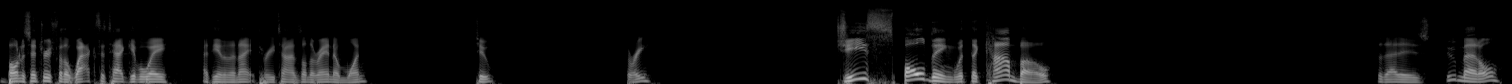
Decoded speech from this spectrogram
bonus entries for the Wax Attack giveaway at the end of the night. Three times on the random. One, two, three. G. Spalding with the combo. So that is two metal.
